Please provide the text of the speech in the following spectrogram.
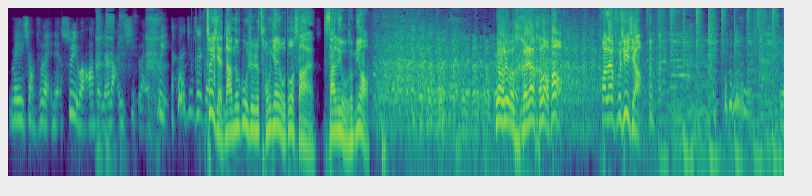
没想出来呢，睡吧啊，咱爷俩一起来睡，就这个。最简单的故事是：从前有座山，山里有个庙，庙里有个和尚和老道，翻来覆去讲。对，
